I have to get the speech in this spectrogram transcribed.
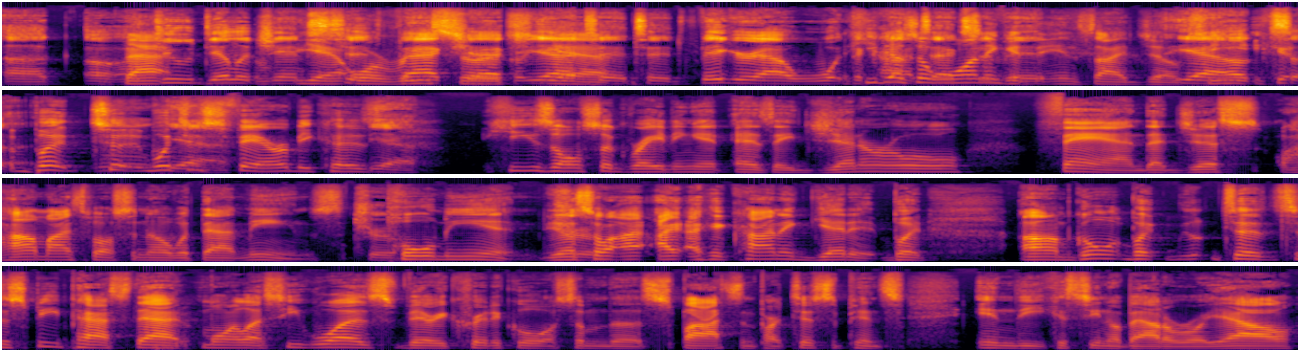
uh, uh, Back- due diligence yeah, to or fact check. research, Or, yeah, yeah. To, to figure out what the he doesn't want to get it. the inside jokes. Yeah, He- okay, so- but to, mm, which yeah. is fair because Yeah. he's also grading it as a general fan that just how am I supposed to know what that means? True. Pull me in. You know, True. so I I, I could kind of get it, but. Um, going, but to to speed past that, more or less, he was very critical of some of the spots and participants in the Casino Battle Royale.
